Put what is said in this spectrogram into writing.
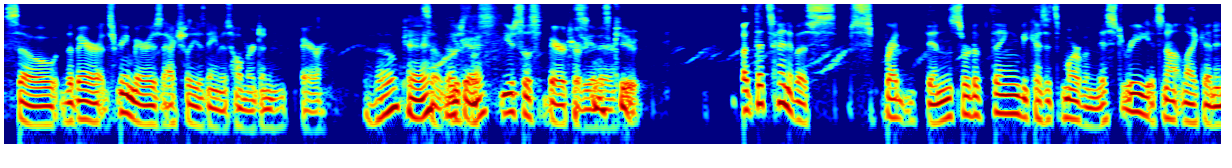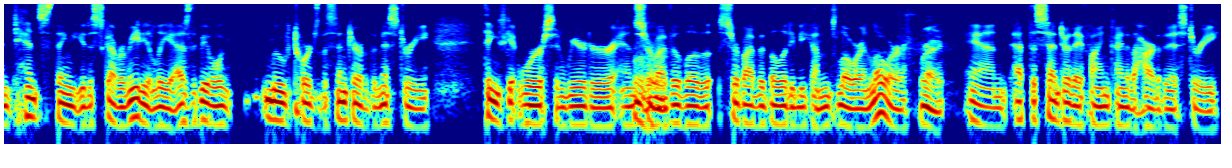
So the bear, the screen bear, is actually his name is Homerton Bear. Okay. So okay. useless, useless bear trivia It's there. cute. But that's kind of a spread thin sort of thing because it's more of a mystery. It's not like an intense thing that you discover immediately. As the people move towards the center of the mystery, things get worse and weirder, and mm-hmm. survivability, survivability becomes lower and lower. Right. And at the center, they find kind of the heart of the mystery,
